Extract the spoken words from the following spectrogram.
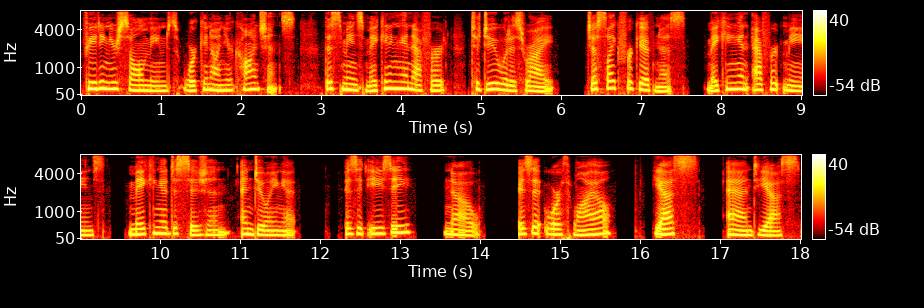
Feeding your soul means working on your conscience. This means making an effort to do what is right. Just like forgiveness, making an effort means making a decision and doing it. Is it easy? No. Is it worthwhile? Yes, and yes.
